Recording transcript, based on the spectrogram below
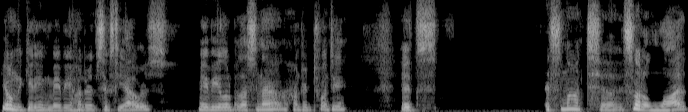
you're only getting maybe 160 hours, maybe a little bit less than that, 120. It's it's not uh, it's not a lot,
